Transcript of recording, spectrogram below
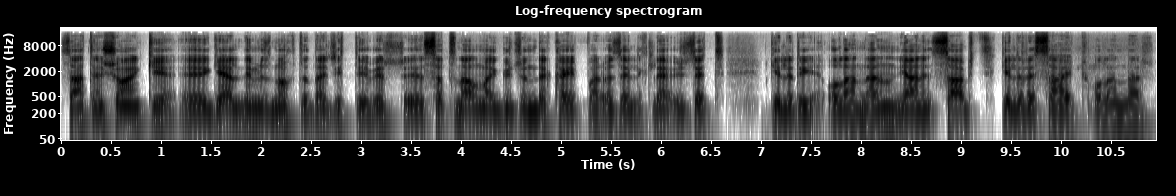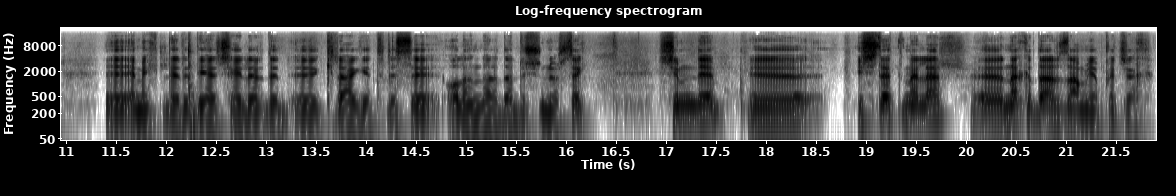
Zaten şu anki e, geldiğimiz noktada ciddi bir e, satın alma gücünde kayıp var. Özellikle ücret geliri olanların yani sabit gelire sahip olanlar e, emeklileri diğer şeyleri de e, kira getirisi olanları da düşünürsek şimdi e, işletmeler e, ne kadar zam yapacak?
